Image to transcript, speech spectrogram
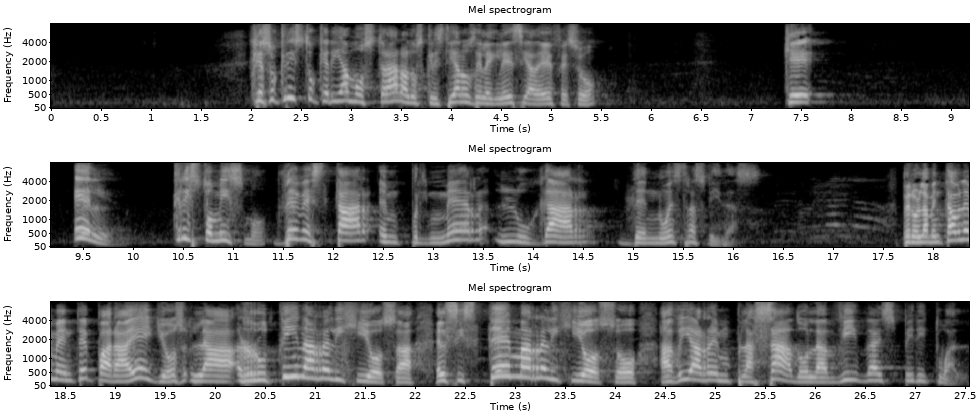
Jesucristo quería mostrar a los cristianos de la iglesia de Éfeso que Él, Cristo mismo, debe estar en primer lugar de nuestras vidas. Pero lamentablemente para ellos la rutina religiosa, el sistema religioso había reemplazado la vida espiritual.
